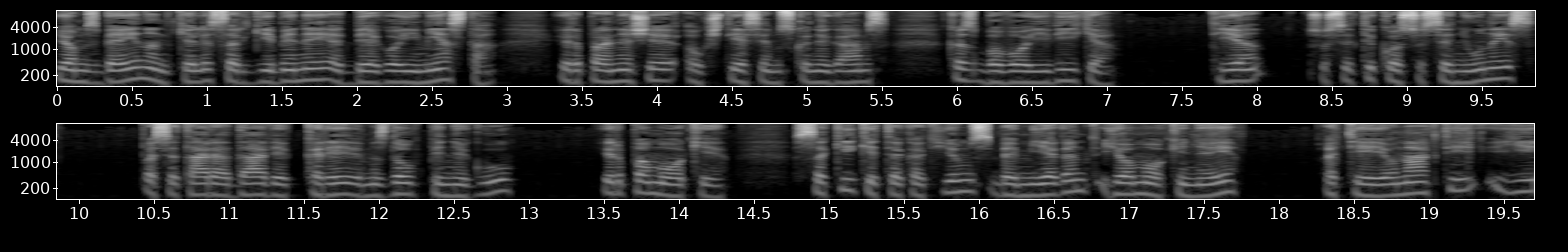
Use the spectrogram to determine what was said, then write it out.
Joms beinant keli sargybiniai atbėgo į miestą ir pranešė aukštiesiems kunigams, kas buvo įvykę. Tie susitiko su seniūnais, pasitarę davė kareiviams daug pinigų ir pamokė, sakykite, kad jums bemiegant jo mokiniai atėjo naktį jį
